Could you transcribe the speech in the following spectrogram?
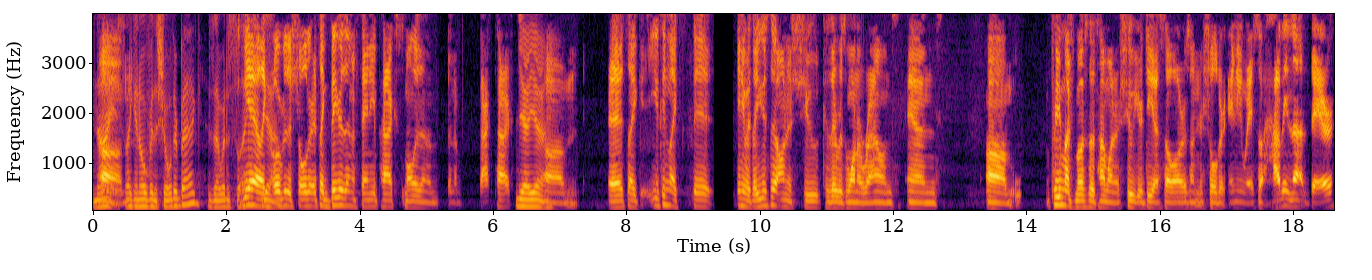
Nice, um, like an over-the-shoulder bag. Is that what it's like? Yeah, like yeah. over the shoulder. It's like bigger than a fanny pack, smaller than a, than a backpack. Yeah, yeah. Um, it's like you can like fit. Anyways, I used it on a shoot because there was one around, and um, pretty much most of the time on a shoot, your DSLR is on your shoulder anyway. So having that there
